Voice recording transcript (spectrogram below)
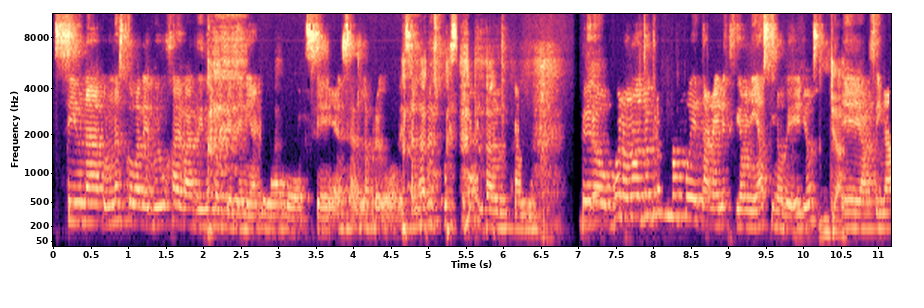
Sí, una, con una escoba de bruja he barrido lo que tenía que barrer. Sí, esa es la pregunta, esa es la respuesta Pero bueno, no, yo creo que no fue tan elección mía, sino de ellos. Eh, al final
